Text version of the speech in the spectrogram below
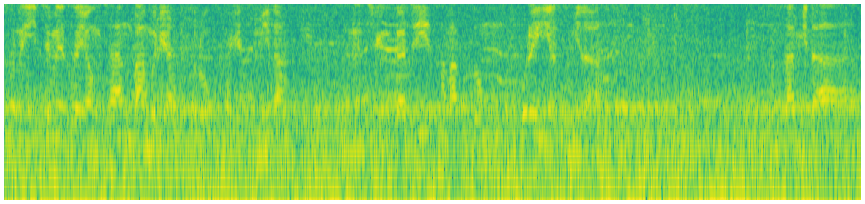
저는 이쯤에서 영상 마무리하도록 하겠습니다. 저는 지금까지 사막동 호랭이였습니다. 감사합니다.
